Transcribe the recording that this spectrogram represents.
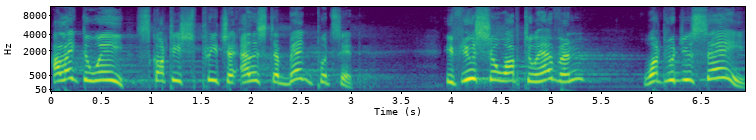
I like the way Scottish preacher Alistair Begg puts it. If you show up to heaven, what would you say?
